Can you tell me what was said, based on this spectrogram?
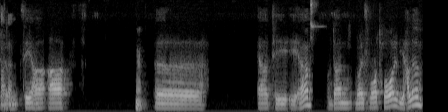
Charter. ähm, C-H-A Ja. äh, R-T-E-R und dann neues Wort Hall wie Halle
